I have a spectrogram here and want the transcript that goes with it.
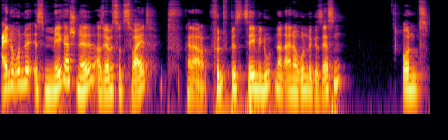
Eine Runde ist mega schnell. Also wir haben jetzt zu zweit, keine Ahnung, fünf bis zehn Minuten an einer Runde gesessen. Und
